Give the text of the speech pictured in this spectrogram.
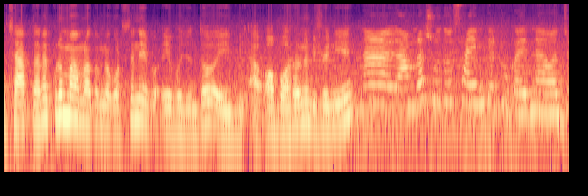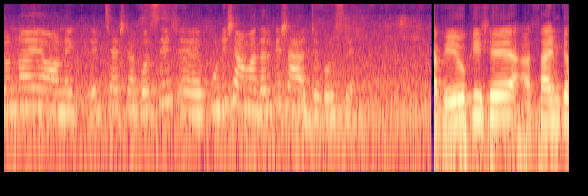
আচ্ছা আপনারা কোনো মামলা তোমরা করছেন এই- পর্যন্ত এই অপহরণের বিষয় নিয়ে? না আমরা শুধু সাইমকে ঠুকাই নেওয়ার জন্যই অনেক চেষ্টা করছি পুলিশ আমাদেরকে সাহায্য করছে। পেয়েও কি সে সাইমকে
